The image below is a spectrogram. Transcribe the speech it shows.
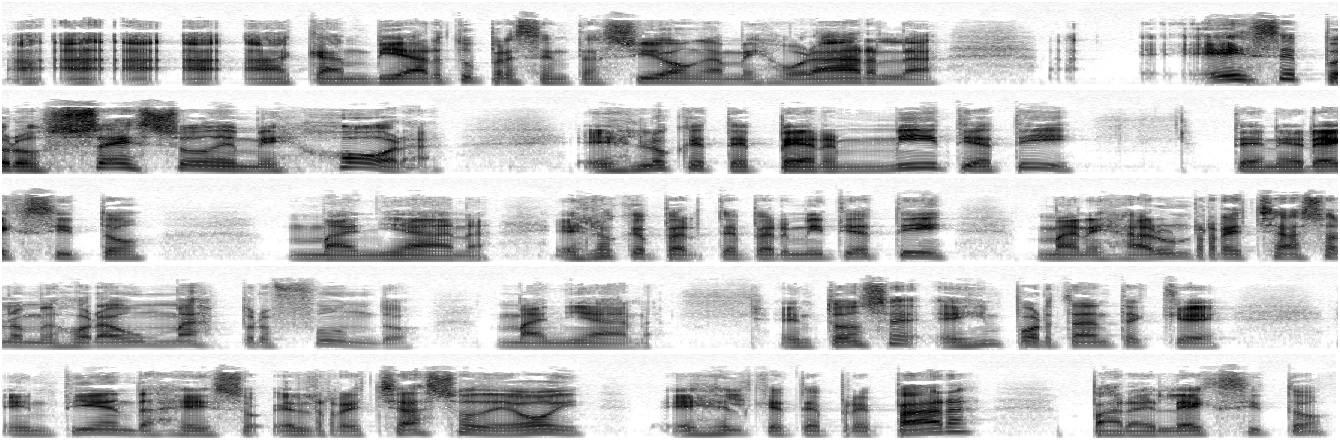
a, cambiar tu presentación, a mejorarla, ese proceso de mejora es lo que te permite a ti tener éxito mañana. Es lo que te permite a ti manejar un rechazo a lo mejor aún más profundo mañana. Entonces es importante que entiendas eso. El rechazo de hoy es el que te prepara para el éxito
